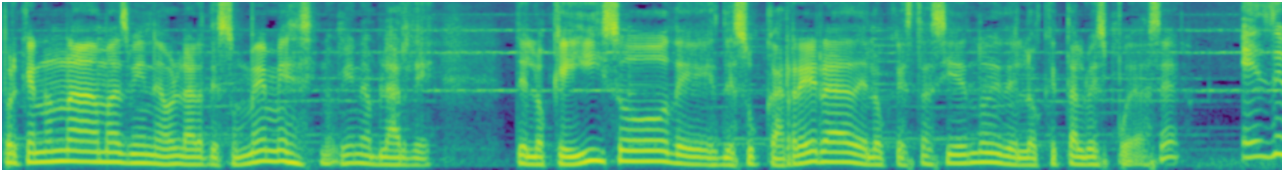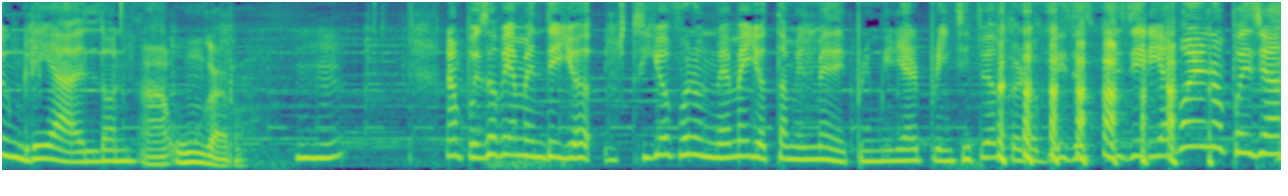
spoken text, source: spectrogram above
Porque no nada más viene a hablar de su meme, sino viene a hablar de, de lo que hizo, de, de su carrera, de lo que está haciendo y de lo que tal vez pueda hacer. Es de Hungría el don. Ah, húngaro. No, pues obviamente yo, si yo fuera un meme, yo también me deprimiría al principio, pero pues después diría, bueno, pues ya,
